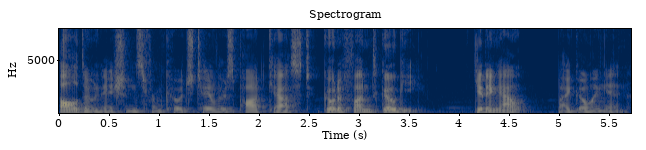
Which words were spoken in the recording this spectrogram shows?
All donations from Coach Taylor's podcast go to fund Gogi, getting out by going in.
